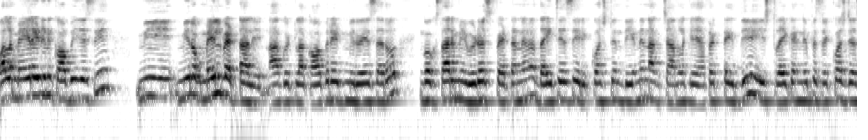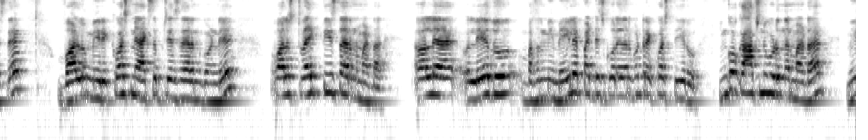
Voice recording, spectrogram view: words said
వాళ్ళ మెయిల్ ఐడిని కాపీ చేసి మీ మీరు ఒక మెయిల్ పెట్టాలి. నాకు ఇట్లా కాపీరైట్ మీరు వేశారు ఇంకొకసారి మీ వీడియోస్ పెట్టండి. నేను దయచేసి రిక్వెస్ట్ని తీయండి. నాకు ఛానల్కి ఎఫెక్ట్ అయింది ఈ స్ట్రైక్ అని చెప్పేసి రిక్వెస్ట్ చేస్తే వాళ్ళు మీ రిక్వెస్ట్ని యాక్సెప్ట్ చేశారనుకోండి వాళ్ళు స్ట్రైక్ తీస్తారనమాట వాళ్ళు లేదు అసలు మీ మెయిలే పట్టించుకోలేదు అనుకుంటే రిక్వెస్ట్ తీయరు. ఇంకొక ఆప్షన్ కూడా ఉందన్నమాట. మీ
